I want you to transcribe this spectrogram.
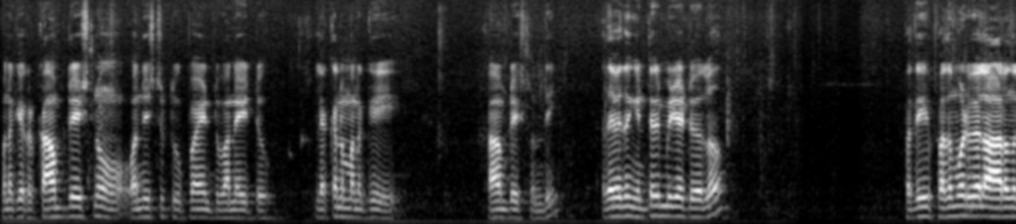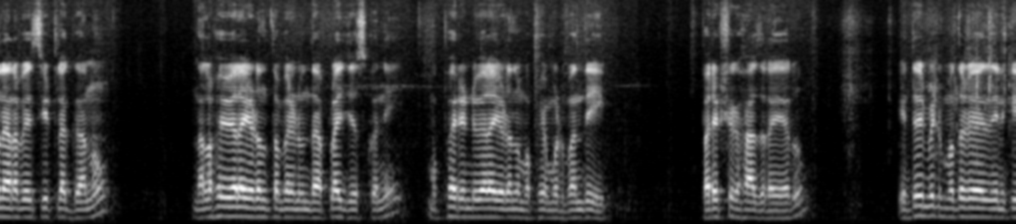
మనకి ఇక్కడ competition one is to two point one eight లెక్కన మనకి కాంపిటీషన్ ఉంది. అదేవిధంగా ఇంటర్మీడియట్లో పది పదమూడు వేల ఆరు వందల ఎనభై సీట్లకు గాను నలభై వేల ఏడు వందల తొంభై రెండు మంది అప్లై చేసుకొని ముప్పై రెండు వేల ఏడు వందల ముప్పై మూడు మంది పరీక్షకు హాజరయ్యారు. ఇంటర్మీడియట్ మొదటి దీనికి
